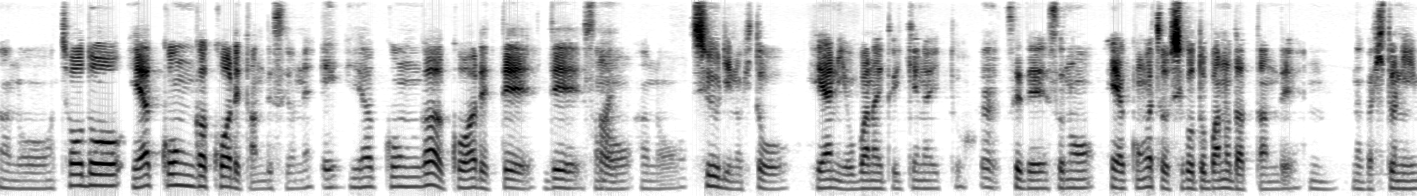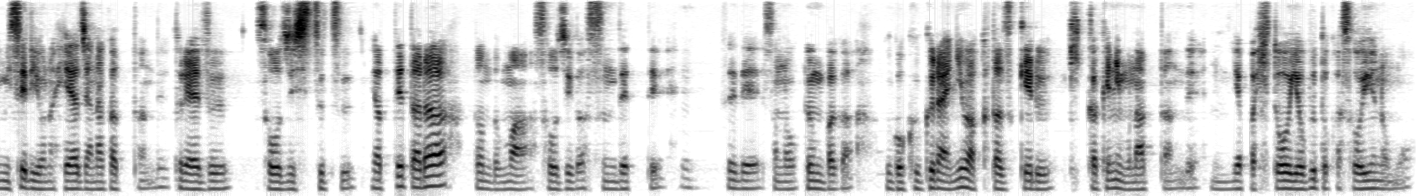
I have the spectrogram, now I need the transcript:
あの、ちょうどエアコンが壊れたんですよね。え、エアコンが壊れて、で、その、はいあの、修理の人を部屋に呼ばないといけないと。うんそれで、そのエアコンがちょっと仕事場のだったんで、うん、なんか人に見せるような部屋じゃなかったんで、とりあえず掃除しつつやってたら、どんどんまあ掃除が進んでって、うんそれで、そのルンバが動くぐらいには片付けるきっかけにもなったんで、うんやっぱ人を呼ぶとかそういうのも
